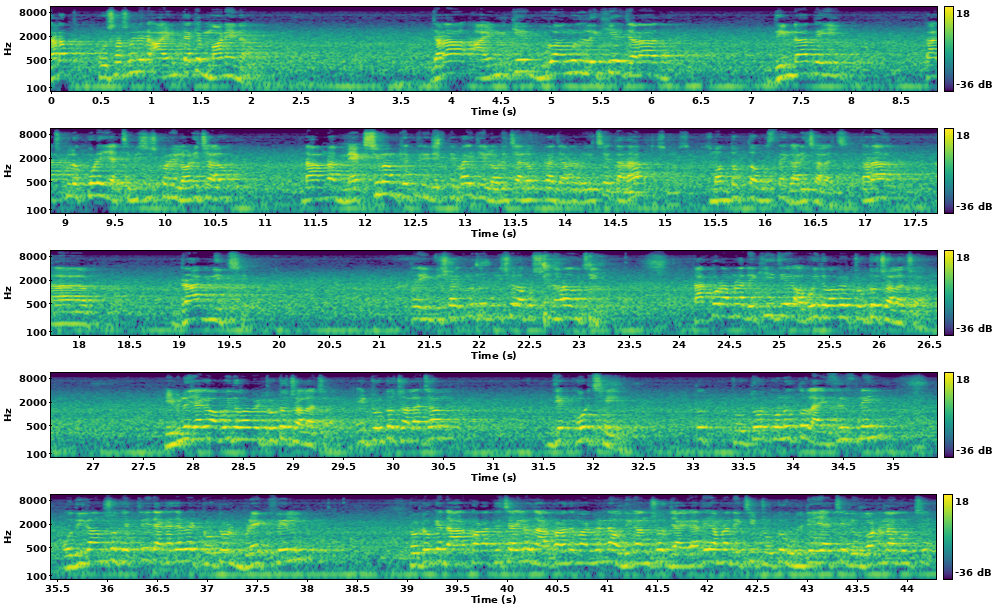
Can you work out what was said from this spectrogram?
যারা প্রশাসনের আইনটাকে মানে না যারা আইনকে বুড়ো আঙুল দেখিয়ে যারা দিনরাত এই কাজগুলো করে যাচ্ছে, বিশেষ করে লরি চালকরা আমরা ম্যাক্সিমাম ক্ষেত্রে দেখতে পাই যে লরি চালকরা যারা রয়েছে, তারা মদ্যপ্ত অবস্থায় গাড়ি চালাচ্ছে, তারা ড্রাগ নিচ্ছে। তো এই বিষয়গুলো তো পুলিশের অবশ্যই ধরা উচিত। তারপর আমরা দেখি যে অবৈধভাবে টোটো চলাচল, বিভিন্ন জায়গায় অবৈধভাবে টোটো চলাচল, এই টোটো চলাচল যে করছে তো টোটোর কোনো তো লাইসেন্স নেই। অধিকাংশ ক্ষেত্রেই দেখা যাবে টোটোর ব্রেক ফেল টোটোকে দাঁড় করাতে চাইলেও দাঁড় করাতে পারবেন না। অধিকাংশ জায়গাতেই আমরা দেখছি টোটো উল্টে যাচ্ছে, দুর্ঘটনা ঘটছে।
